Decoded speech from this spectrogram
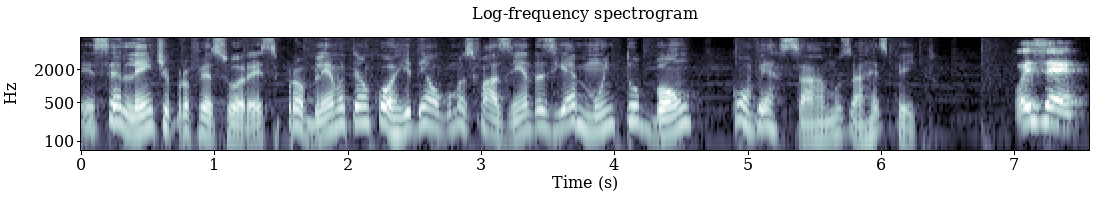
Excelente, professora. Esse problema tem ocorrido em algumas fazendas e é muito bom conversarmos a respeito. Pois é,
